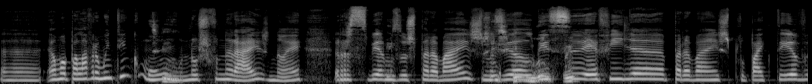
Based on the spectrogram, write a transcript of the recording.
Uh, é uma palavra muito incomum Sim. nos funerais, não é? Recebermos os parabéns, mas Sim, ele disse: é filha, parabéns pelo pai que teve.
